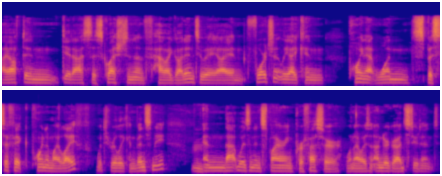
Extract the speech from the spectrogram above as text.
I often get asked this question of how I got into AI, and fortunately, I can point at one specific point in my life, which really convinced me. Mm. And that was an inspiring professor when I was an undergrad student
